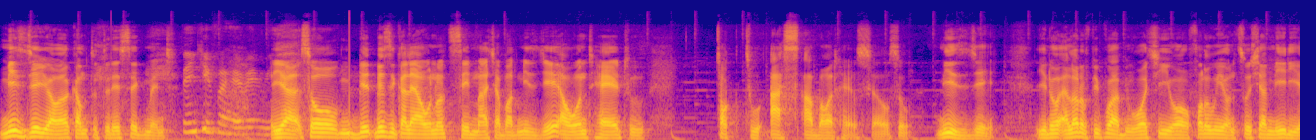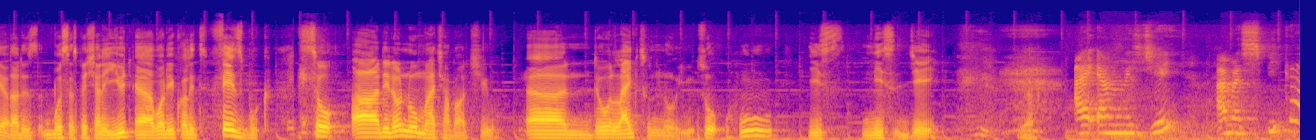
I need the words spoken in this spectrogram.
Miss Jay, you are welcome to today's segment. Thank you for having me. Yeah, so basically, I will not say much about Miss Jay. I want her to talk to us about herself. So, Miss Jay, you know, a lot of people have been watching you or following you on social media, that is most especially you, uh, what do you call it, Facebook. So, uh, they don't know much about you, and they would like to know you. So, who is Miss Jay. Yeah. I am Miss Jay. I'm a speaker,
